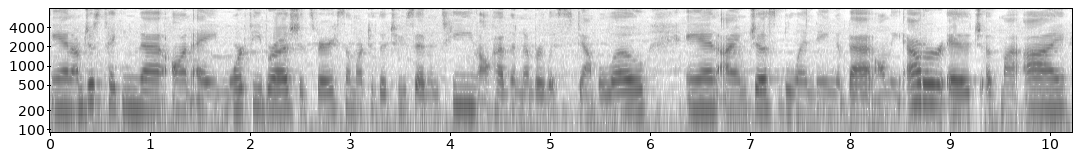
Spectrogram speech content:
and I'm just taking that on a Morphe brush. It's very similar to the 217. I'll have the number listed down below, and I'm just blending that on the outer edge of my eye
